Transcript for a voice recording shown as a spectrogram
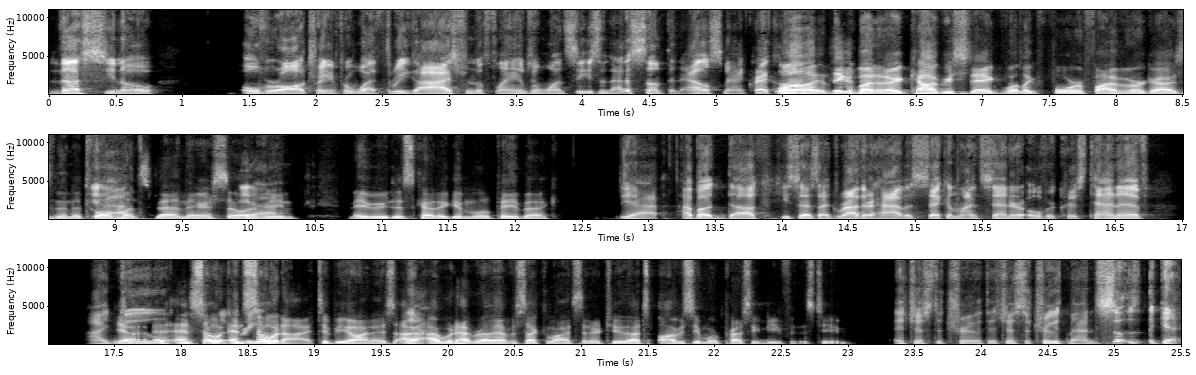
Thus, you know, overall trading for what three guys from the Flames in one season. That is something else, man. Craig. Well, think about it. Right, Calgary snagged what like four or five of our guys within a twelve yeah. month span there. So yeah. I mean, maybe we just kind of give them a little payback. Yeah. How about Duck? He says I'd rather have a second line center over Chris Tanev. I yeah, do, and, and so agree. and so would I. To be honest, yeah. I, I, would have rather have a second line center too. That's obviously a more pressing need for this team. It's just the truth. It's just the truth, man. So again,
